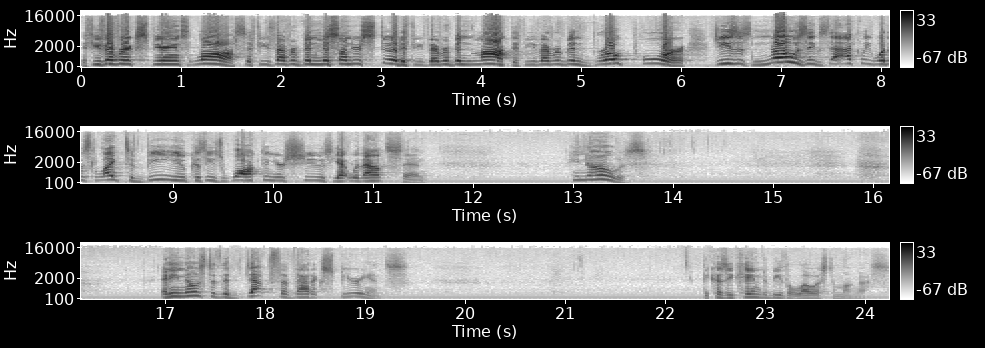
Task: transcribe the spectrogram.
If you've ever experienced loss, if you've ever been misunderstood, if you've ever been mocked, if you've ever been broke poor, Jesus knows exactly what it's like to be you because he's walked in your shoes yet without sin. He knows. And he knows to the depth of that experience because he came to be the lowest among us.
